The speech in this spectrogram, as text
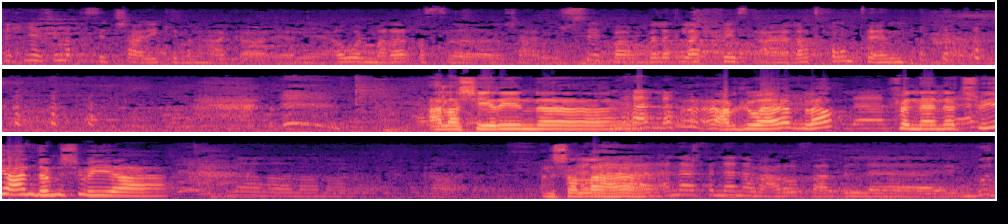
في حياتي ما قصيت شعري كيما هكا يعني أول مرة قص شعري. je sais pas بالك la crise la trentaine على شيرين آه، لا، لا. عبد الوهاب لا؟ لا. فنانات شوية عندهم شوية. ان شاء الله أنا أنا فنانة معروفة بال good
